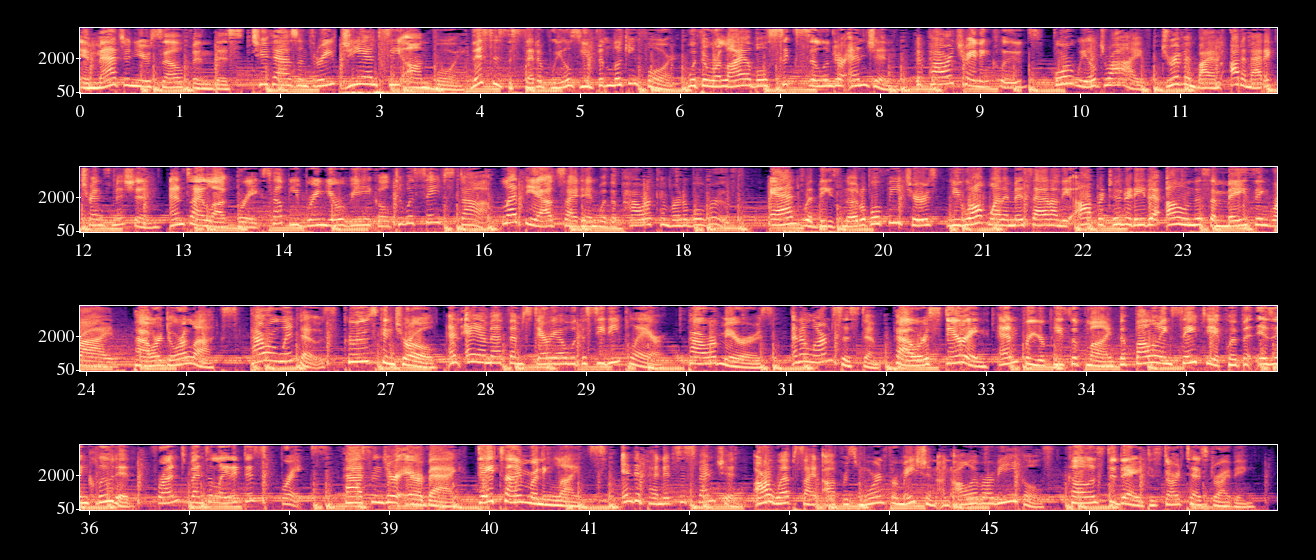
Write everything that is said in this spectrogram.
Imagine yourself in this 2003 GMC Envoy. This is the set of wheels you've been looking for with a reliable six-cylinder engine. The powertrain includes four-wheel drive driven by an automatic transmission. Anti-lock brakes help you bring your vehicle to a safe stop. Let the outside in with a power convertible roof. And with these notable features, you won't want to miss out on the opportunity to own this amazing ride. Power door locks, power windows, cruise control, an AM FM stereo with a CD player, power mirrors, an alarm system, power steering. And for your peace of mind, the following safety equipment is included. Front ventilated disc brakes, passenger airbag, daytime running lights, independent suspension. Our website offers more information on all of our vehicles. Call us today to start test driving.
